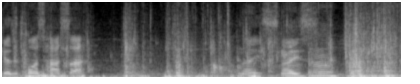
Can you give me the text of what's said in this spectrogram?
because it was Hassa. nice, nice. Mm -hmm.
